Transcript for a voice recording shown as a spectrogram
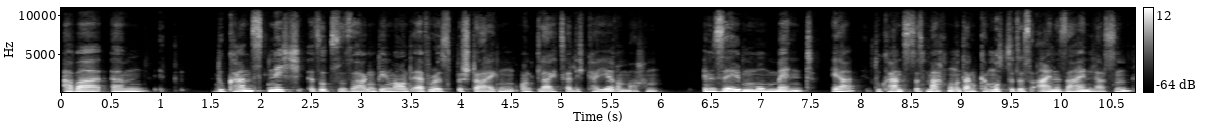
Aber ähm, du kannst nicht sozusagen den Mount Everest besteigen und gleichzeitig Karriere machen im selben Moment. Ja, du kannst das machen und dann musst du das eine sein lassen.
